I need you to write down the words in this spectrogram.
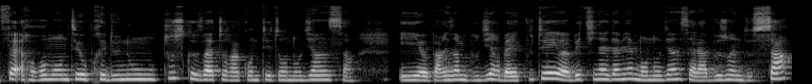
faire remonter auprès de nous tout ce que va te raconter ton audience et euh, par exemple vous dire bah écoutez Bettina et Damien mon audience elle a besoin de ça.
